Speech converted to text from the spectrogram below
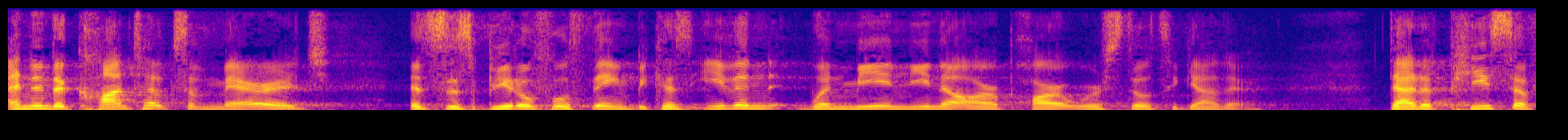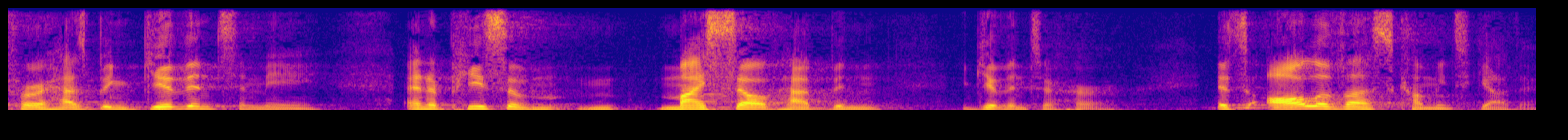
And in the context of marriage, it's this beautiful thing because even when me and Nina are apart, we're still together. That a piece of her has been given to me and a piece of m- myself have been given to her. It's all of us coming together.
